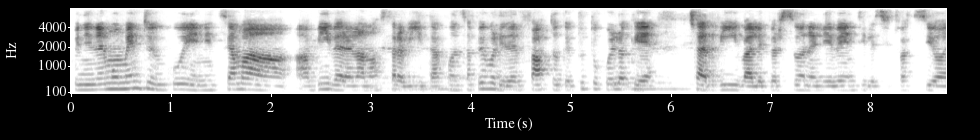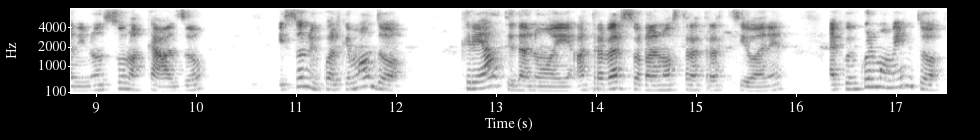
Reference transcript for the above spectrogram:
Quindi nel momento in cui iniziamo a, a, vivere la nostra vita, consapevoli del fatto che tutto quello che ci arriva, le persone, gli eventi, le situazioni, non sono a caso e sono in qualche modo create da noi attraverso la nostra attrazione, ecco, in quel momento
